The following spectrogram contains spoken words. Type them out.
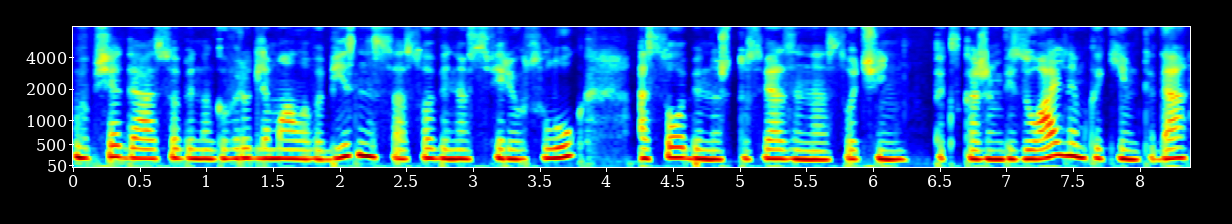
Вообще, да, особенно говорю для малого бизнеса, особенно в сфере услуг, особенно что связано с очень так скажем, визуальным каким-то, да,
